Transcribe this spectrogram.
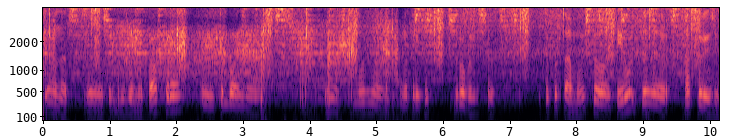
це у нас е, передвиження трактора ой, комбайна. І можна, наприклад, зробимо щось, все поставимо. Ось цей руль це авторежим.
